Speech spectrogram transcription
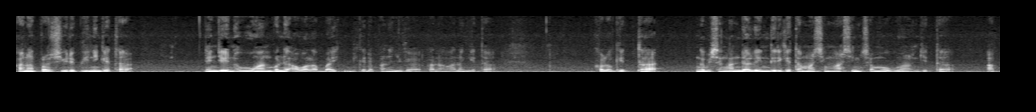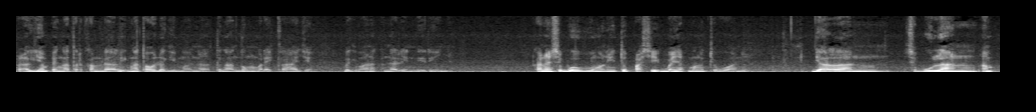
karena proses hidup ini kita yang jalin hubungan pun dari awalnya baik di ke depannya juga kadang-kadang kita kalau kita nggak bisa ngandalin diri kita masing-masing sama hubungan kita apalagi sampai nggak terkendali nggak tahu udah gimana tergantung mereka aja bagaimana kendalin dirinya. Karena sebuah hubungan itu pasti banyak banget cobaannya. Jalan sebulan am-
